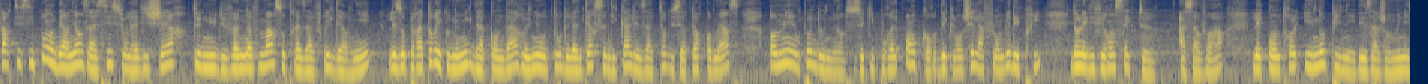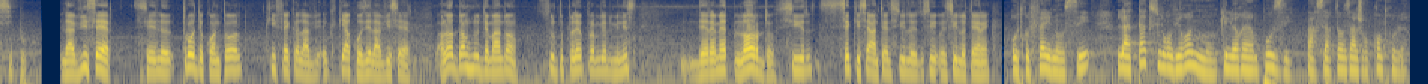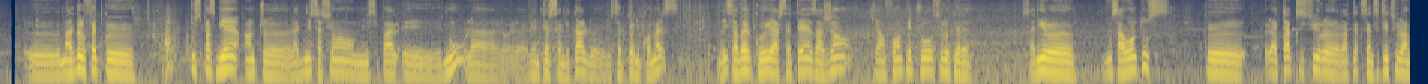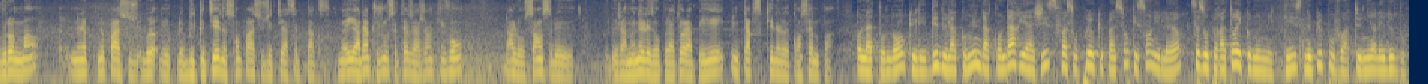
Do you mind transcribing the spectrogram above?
Participant aux dernières assises sur la vie chère, tenues du 29 mars au 13 avril dernier, les opérateurs économiques d'Akanda, réunis autour de l'intersyndicale des acteurs du secteur commerce, ont mis un point d'honneur sur ce qui pourrait encore déclencher la flambée des prix dans les différents secteurs, à savoir les contrôles inopinés des agents municipaux. La vie chère, c'est le trop de contrôle qui, fait que la, qui a causé la vie chère. Alors donc nous demandons, surtout le Premier ministre, de remettre l'ordre sur ce qui s'est entendu sur le, sur, le terrain. Autre fait énoncé, la taxe sur l'environnement qui leur est imposée par certains agents contrôleurs. Euh, malgré le fait que tout se passe bien entre l'administration municipale et nous, l'intersyndicale du secteur du commerce, mais il s'avère qu'il y a certains agents qui en font un peu trop sur le terrain. C'est-à-dire, euh, nous savons tous que la taxe, sur, la taxe synthétique sur l'environnement pas, les briquetiers ne sont pas assujettis à cette taxe. Mais il y en a toujours certains agents qui vont dans le sens de, ramener les opérateurs à payer une taxe qui ne les concerne pas. En attendant que les dés de la commune d'Akonda réagissent face aux préoccupations qui sont les leurs, ces opérateurs économiques disent ne plus pouvoir tenir les deux bouts.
